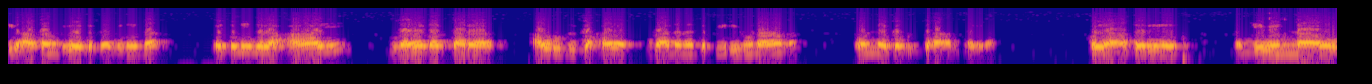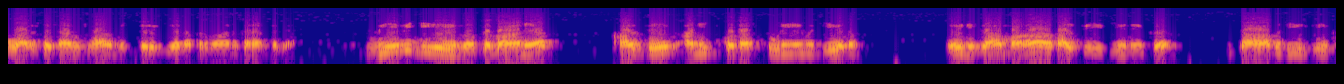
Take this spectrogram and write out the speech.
ඉහාසංග්‍රහයට පැමිණෙලා එතන ඉඳලා ආයේ නැවතත් අර අවුරුදු 10 ගණනට පිරිහුණාම ඔන්න එක බුද්ධාන්තරයක්. ඔය අතරේ ගෙවෙන්නා වූ වර්ෂ සංඛ්‍යාව මෙච්චර කියලා ප්‍රමාණ කරන්න බෑ. මේ විදිහේම ප්‍රමාණයක් කල්පයෙන් අනිත් කොටස් තුනේම තියෙනවා. ඒ නිසා මහා කල්පය කියන එක ඉතාම දීර්ඝ එකක්.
